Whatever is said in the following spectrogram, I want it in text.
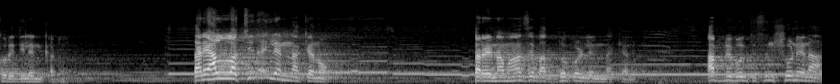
করে দিলেন কেন? তারে আল্লাহ চিনাইলেন না কেন? তারে নামাজে বাধ্য করলেন না কেন? আপনি বলতেছেন, শোনে না।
